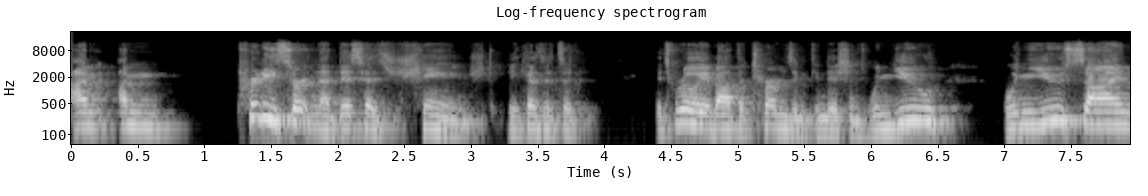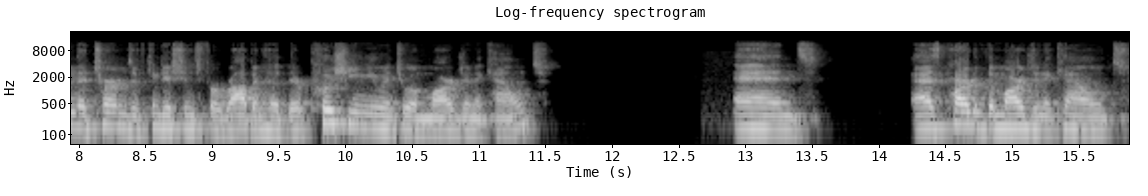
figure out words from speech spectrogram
I'm I'm pretty certain that this has changed because it's a it's really about the terms and conditions. When you when you sign the terms of conditions for Robinhood, they're pushing you into a margin account. And as part of the margin account,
